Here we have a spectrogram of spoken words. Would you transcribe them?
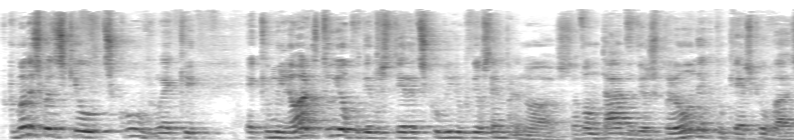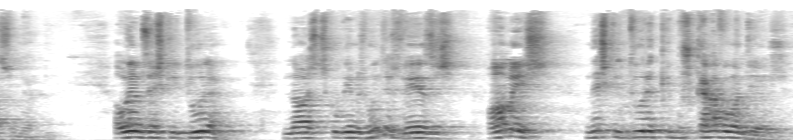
Porque uma das coisas que eu descubro é que, é que o melhor que tu e eu podemos ter é descobrir o que Deus tem para nós, a vontade de Deus. Para onde é que tu queres que eu vá, Senhor? Ao lermos a Escritura, nós descobrimos muitas vezes homens na Escritura que buscavam a Deus.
